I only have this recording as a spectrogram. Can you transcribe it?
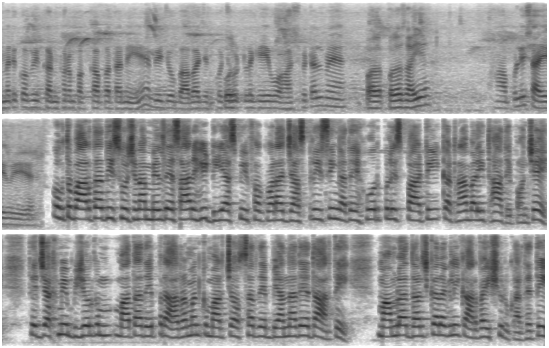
मेरे को अभी कंफर्म पक्का पता नहीं है अभी जो बाबा जिनको पुल- चोट लगी है वो हॉस्पिटल में है पुल- पुलिस आई है हाँ पुलिस आई हुई है ਉਕਤ ਵਾਰਦਾਤ ਦੀ ਸੂਚਨਾ ਮਿਲਦੇ ਸਾਰ ਹੀ ਡੀਐਸਪੀ ਫਗਵਾੜਾ ਜਸਪ੍ਰੀਤ ਸਿੰਘ ਅਤੇ ਹੋਰ ਪੁਲਿਸ ਪਾਰਟੀ ਘਟਨਾ ਵਾਲੀ ਥਾਂ ਤੇ ਪਹੁੰਚੇ ਤੇ ਜ਼ਖਮੀ ਬਜ਼ੁਰਗ ਮਾਤਾ ਦੇ ਭਰਾ ਰਮਨ ਕੁਮਾਰ ਚੌਸਰ ਦੇ ਬਿਆਨਾਂ ਦੇ ਆਧਾਰ ਤੇ ਮਾਮਲਾ ਦਰਜ ਕਰ ਅਗਲੀ ਕਾਰਵਾਈ ਸ਼ੁਰੂ ਕਰ ਦਿੱਤੀ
